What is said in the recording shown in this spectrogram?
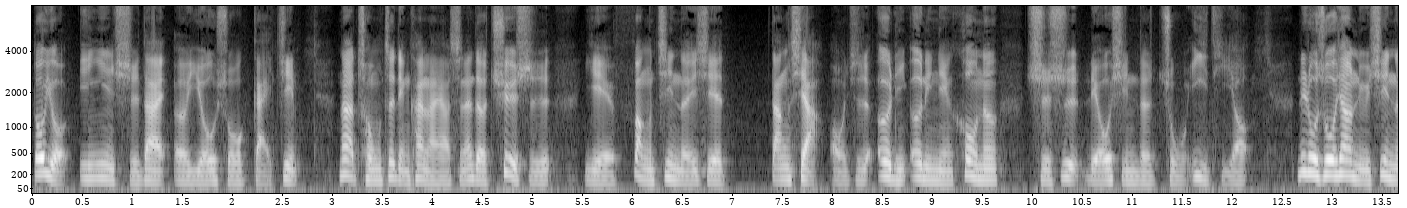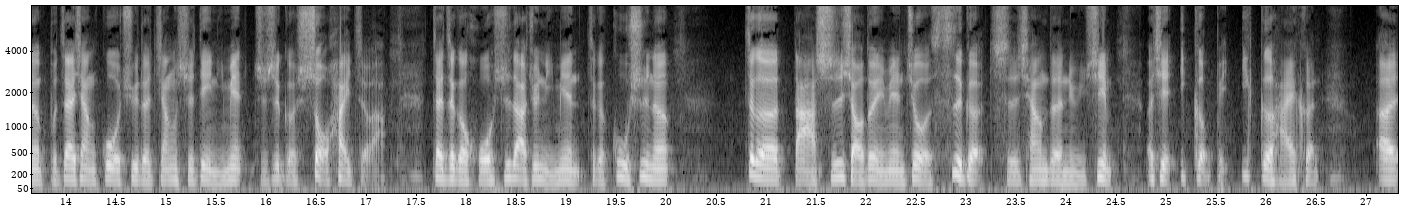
都有因应时代而有所改进。那从这点看来啊，史奈德确实也放进了一些当下哦，就是二零二零年后呢，时事流行的主议题哦。例如说，像女性呢，不再像过去的僵尸电影里面只是个受害者啊，在这个活尸大军里面，这个故事呢，这个打尸小队里面就有四个持枪的女性，而且一个比一个还狠。呃，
